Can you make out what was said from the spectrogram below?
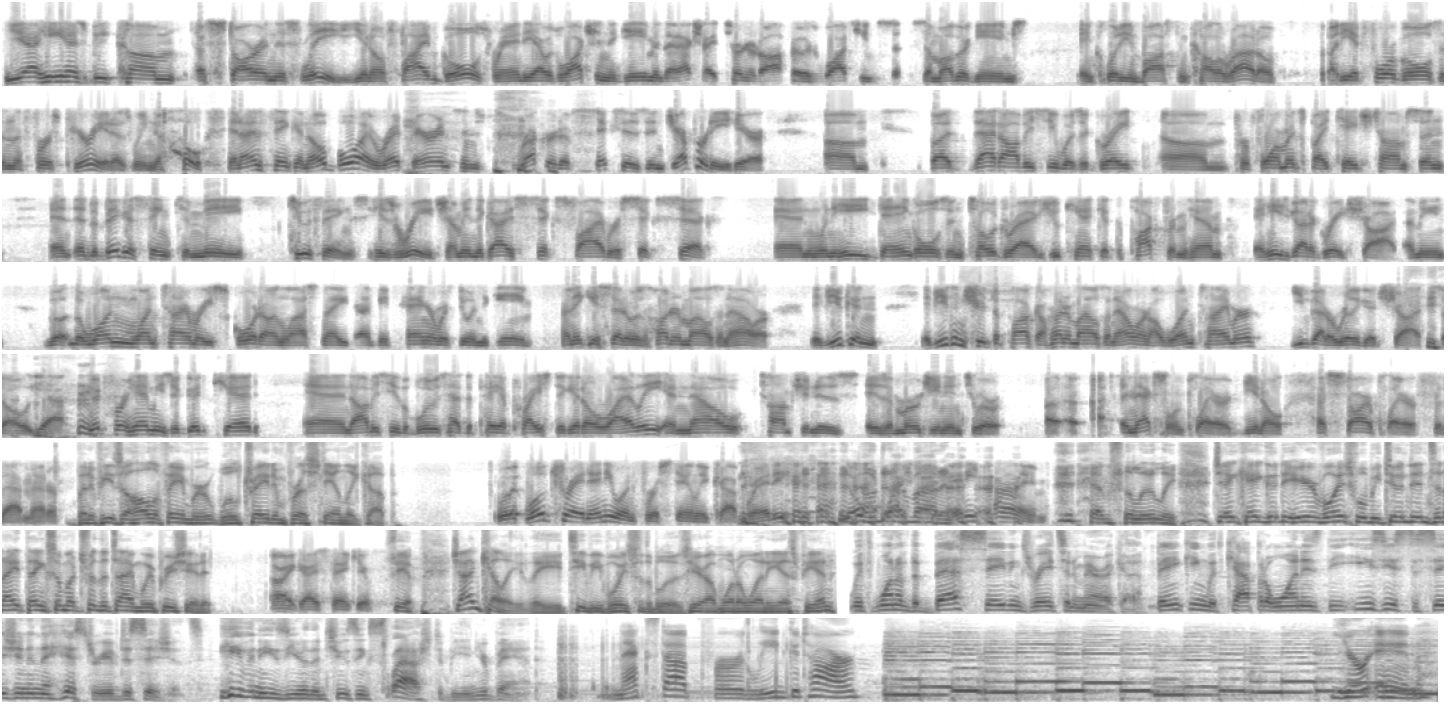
Yeah, he has become a star in this league. You know, five goals, Randy. I was watching the game, and then actually I turned it off. I was watching some other games, including Boston, Colorado but he had four goals in the first period, as we know. And I'm thinking, oh boy, Red Berenson's record of sixes in jeopardy here. Um, but that obviously was a great um, performance by Tage Thompson. And, and the biggest thing to me, two things: his reach. I mean, the guy's six five or six six, and when he dangles and toe drags, you can't get the puck from him. And he's got a great shot. I mean, the the one one timer he scored on last night. I mean, Panger was doing the game. I think he said it was 100 miles an hour. If you can if you can shoot the puck 100 miles an hour on a one timer, you've got a really good shot. So yeah, good for him. He's a good kid. And obviously, the Blues had to pay a price to get O'Reilly, and now Thompson is is emerging into a an excellent player. You know, a star player for that matter. But if he's a Hall of Famer, we'll trade him for a Stanley Cup. We'll, we'll trade anyone for a Stanley Cup, Randy. no, no doubt about it. Anytime. Absolutely. J.K., good to hear your voice. We'll be tuned in tonight. Thanks so much for the time. We appreciate it. All right, guys. Thank you. See you. John Kelly, the TV voice of the Blues, here on 101 ESPN. With one of the best savings rates in America, banking with Capital One is the easiest decision in the history of decisions. Even easier than choosing Slash to be in your band. Next up for lead guitar. You're in.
